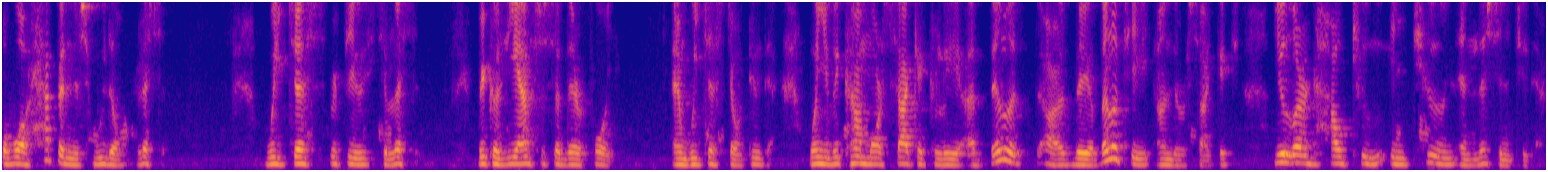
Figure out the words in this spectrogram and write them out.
But what happens is we don't listen. We just refuse to listen because the answers are there for you. And we just don't do that. When you become more psychically ability, uh, the ability under psychics, you learn how to in tune and listen to that,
